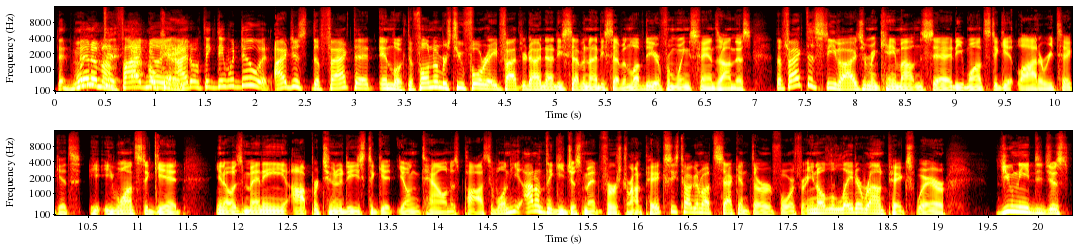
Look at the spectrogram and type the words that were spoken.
the minimum the- uh, five million. okay. I don't think they would do it. I just the fact that and look, the phone number is 248-539-9797. Love to hear from Wings fans on this. The fact that Steve Yzerman came out and said he wants to get lottery tickets, he, he wants to get you know as many opportunities to get young talent as possible. And he, I don't think he just meant first round picks. He's talking about second, third, fourth, you know, the later round picks where you need to just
